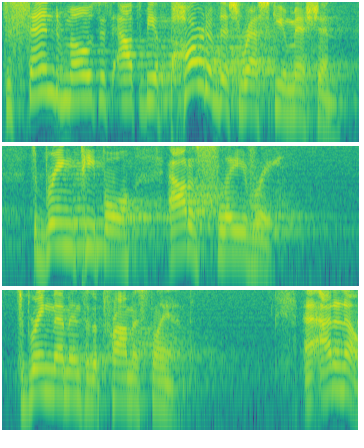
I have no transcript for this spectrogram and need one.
To send Moses out to be a part of this rescue mission, to bring people out of slavery to bring them into the promised land. I don't know.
